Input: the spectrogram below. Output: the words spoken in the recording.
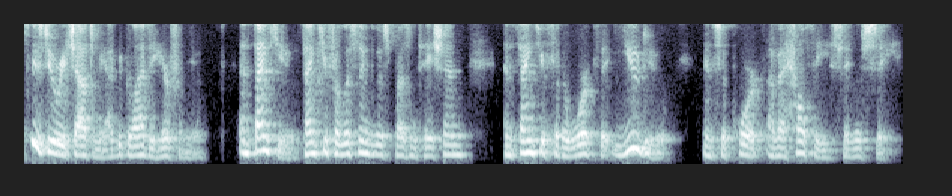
please do reach out to me. I'd be glad to hear from you. And thank you. Thank you for listening to this presentation. And thank you for the work that you do in support of a healthy Salish Sea.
